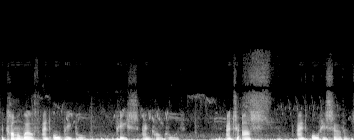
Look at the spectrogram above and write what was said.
the commonwealth, and all people, peace and concord, and to us and all his servants,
